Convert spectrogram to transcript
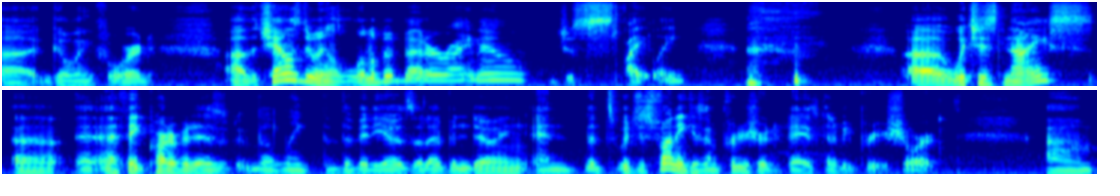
uh, going forward. Uh, the channel's doing a little bit better right now, just slightly, uh, which is nice. Uh, I think part of it is the length of the videos that I've been doing, and which is funny because I'm pretty sure today is going to be pretty short. Um,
